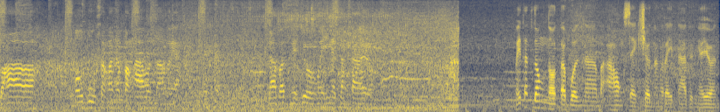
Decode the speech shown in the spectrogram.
Baka maubusan ka ng pang-ahon mamaya dapat medyo maingat lang tayo May tatlong notable na maahong section ng ride natin ngayon.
